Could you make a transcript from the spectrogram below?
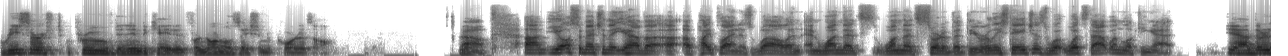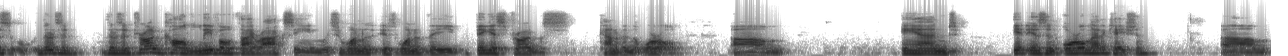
researched, approved, and indicated for normalization of cortisol. Wow. Um, you also mentioned that you have a, a, pipeline as well, and, and one that's one that's sort of at the early stages. What, what's that one looking at? Yeah, there's there's a there's a drug called levothyroxine, which one is one of the biggest drugs kind of in the world, um, and it is an oral medication. Um,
